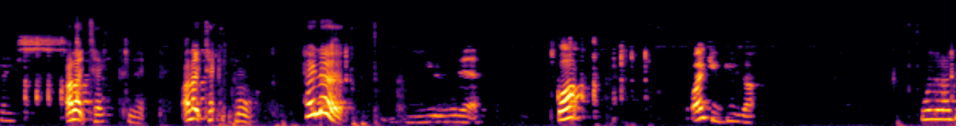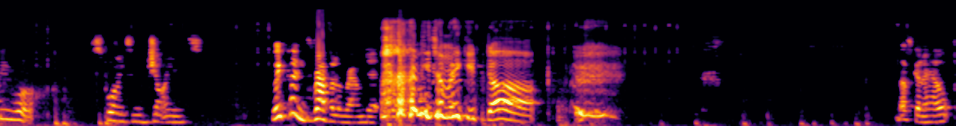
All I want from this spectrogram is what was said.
Place. I like Technic. I like Technic more. Hey, look. You there. What? Why'd you do that? What did I do? What? Spawning some giants. We're putting gravel around it. I need to make it dark. That's gonna help.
